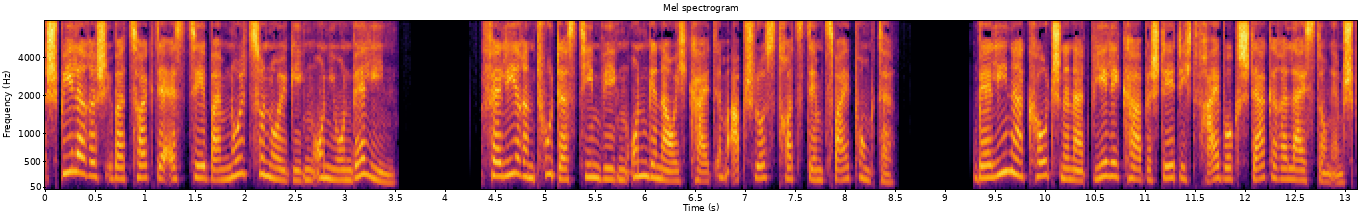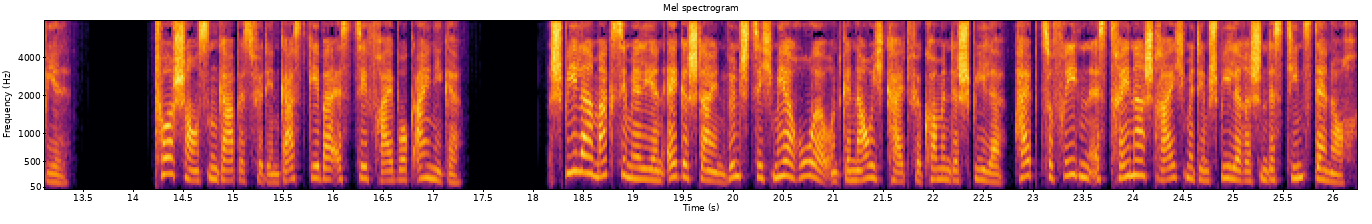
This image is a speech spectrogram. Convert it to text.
Spielerisch überzeugt der SC beim 0 zu 0 gegen Union Berlin. Verlieren tut das Team wegen Ungenauigkeit im Abschluss trotzdem zwei Punkte. Berliner Coach Nenad Bielika bestätigt Freiburgs stärkere Leistung im Spiel. Torchancen gab es für den Gastgeber SC Freiburg einige. Spieler Maximilian Eggestein wünscht sich mehr Ruhe und Genauigkeit für kommende Spiele. Halb zufrieden ist Trainer Streich mit dem Spielerischen des Teams dennoch.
